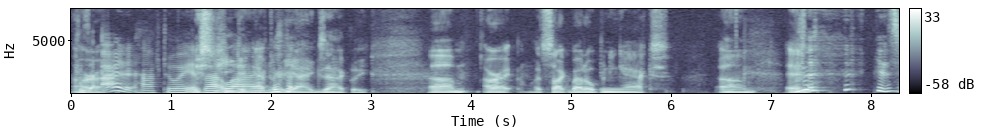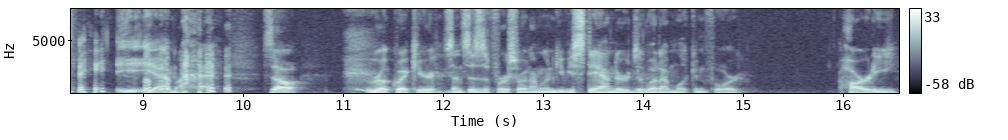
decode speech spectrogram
because Alright. I didn't have to wait that You line. didn't have to- yeah, exactly. Um, all right, let's talk about opening acts. Um, and His face. yeah, my, so real quick here, since this is the first one, I'm going to give you standards of what I'm looking for. Hardy,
